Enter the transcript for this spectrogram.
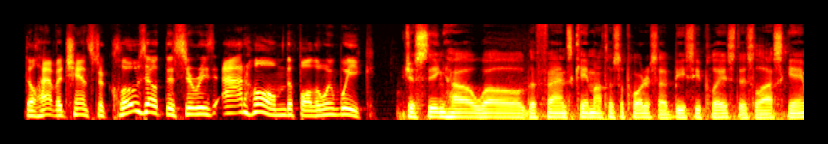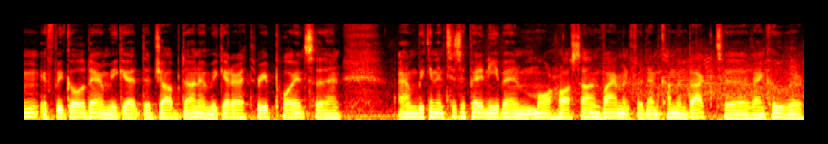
they'll have a chance to close out the series at home the following week. Just seeing how well the fans came out to support us at BC Place this last game. If we go there and we get the job done and we get our three points, and and we can anticipate an even more hostile environment for them coming back to Vancouver.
